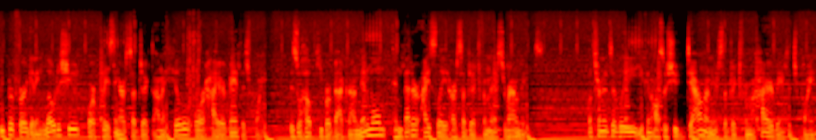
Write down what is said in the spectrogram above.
We prefer getting low to shoot or placing our subject on a hill or higher vantage point. This will help keep our background minimal and better isolate our subject from their surroundings. Alternatively, you can also shoot down on your subject from a higher vantage point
